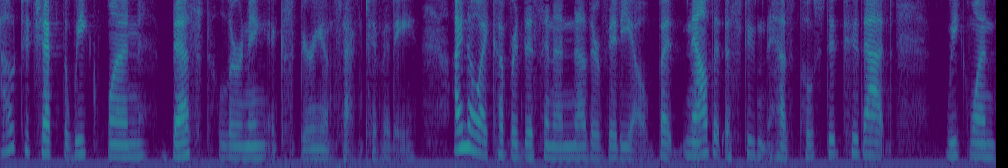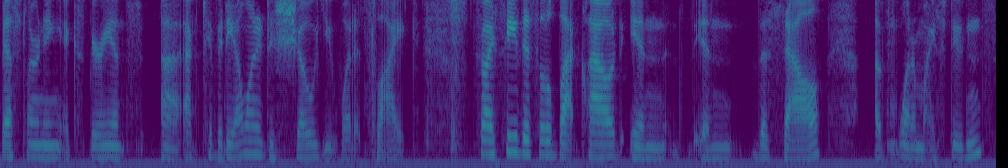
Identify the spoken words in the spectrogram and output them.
How to check the week one best learning experience activity. I know I covered this in another video, but now that a student has posted to that week one best learning experience uh, activity, I wanted to show you what it's like. So I see this little black cloud in, in the cell of one of my students.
